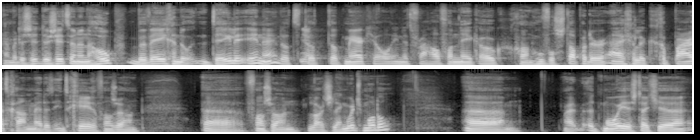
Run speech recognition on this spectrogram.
Ja, maar er, zit, er zitten een hoop bewegende delen in. Hè? Dat, ja. dat, dat merk je al in het verhaal van Nick ook. Gewoon hoeveel stappen er eigenlijk gepaard gaan met het integreren van zo'n uh, van zo'n large language model. Uh, maar het mooie is dat je,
